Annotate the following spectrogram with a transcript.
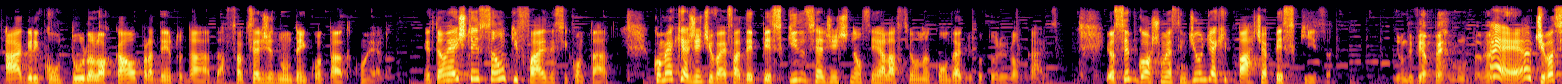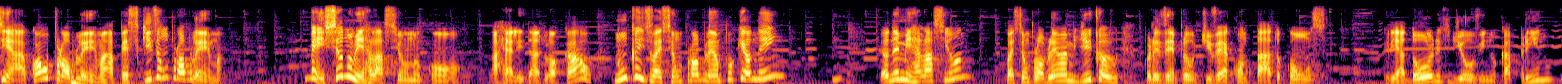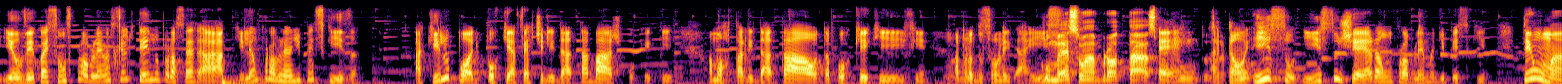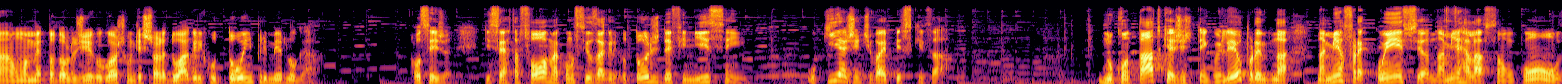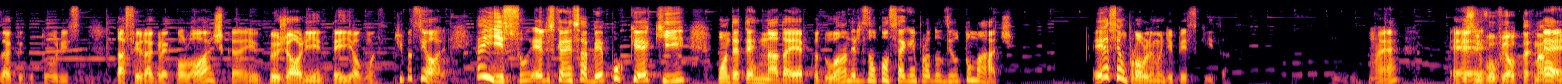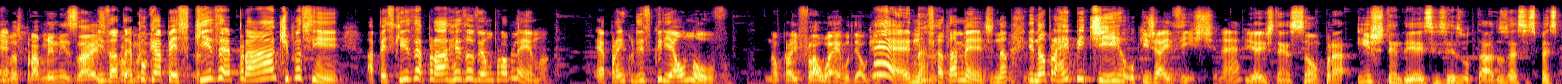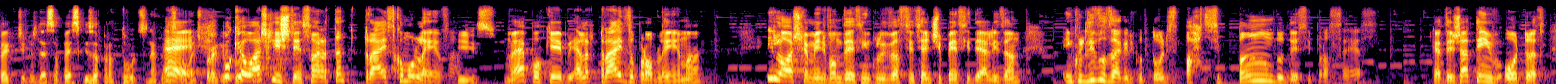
a agricultura local para dentro da, da sala se a gente não tem contato com ela? Então é a extensão que faz esse contato. Como é que a gente vai fazer pesquisa se a gente não se relaciona com os agricultores locais? Eu sempre gosto muito assim, de onde é que parte a pesquisa? De onde vem a pergunta, né? É, tipo assim, ah, qual o problema? A pesquisa é um problema. Bem, se eu não me relaciono com a realidade local, nunca isso vai ser um problema, porque eu nem, eu nem me relaciono. Vai ser um problema à medida que eu, por exemplo, eu tiver contato com os criadores de ovino caprino e eu ver quais são os problemas que ele tem no processo. Ah, aquilo é um problema de pesquisa. Aquilo pode, porque a fertilidade está baixa, porque que a mortalidade está alta, porque que, enfim, uhum. a produção aí começam a brotar as é, perguntas. Né? Então isso isso gera um problema de pesquisa. Tem uma, uma metodologia que eu gosto de história do agricultor em primeiro lugar. Ou seja, de certa forma é como se os agricultores definissem o que a gente vai pesquisar no contato que a gente tem com ele. Eu, por exemplo, na, na minha frequência, na minha relação com os agricultores da feira agroecológica, eu já orientei algumas. Tipo assim, olha, é isso. Eles querem saber por que, que, uma determinada época do ano, eles não conseguem produzir o tomate. Esse é um problema de pesquisa. Não é? É, desenvolver alternativas é, para amenizar esse exato, problema. Porque a pesquisa é para, tipo assim, a pesquisa é para resolver um problema. É para, inclusive, criar o um novo. Não para inflar o ego de alguém. É, exatamente. Não, e não para repetir o que já existe, né? E a extensão para estender esses resultados, essas perspectivas dessa pesquisa para todos, né? Principalmente é, para Porque eu acho que a extensão ela tanto traz como leva. Isso. Não é? Porque ela traz o problema. E, logicamente, vamos dizer assim, inclusive assim, se a gente pensa idealizando, inclusive os agricultores participando desse processo. Quer dizer, já tem outras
